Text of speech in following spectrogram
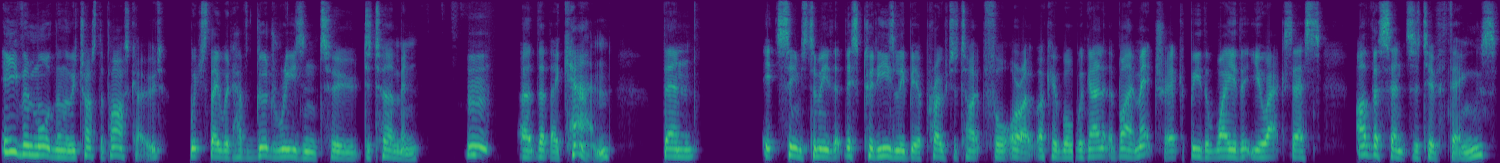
even more than we trust the passcode, which they would have good reason to determine Hmm. uh, that they can, then it seems to me that this could easily be a prototype for all right, okay, well, we're going to let the biometric be the way that you access other sensitive things.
